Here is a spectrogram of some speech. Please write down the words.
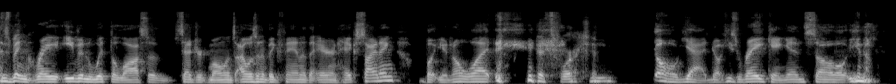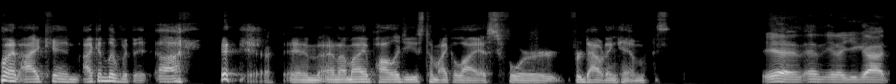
has been great even with the loss of cedric mullins. I wasn't a big fan of the aaron hicks signing but you know what? It's working. Oh yeah no he's raking. And so you know what? I can i can live with it. Uh, yeah. and and my apologies to mike elias for for doubting him. Yeah, and, and, you know you got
